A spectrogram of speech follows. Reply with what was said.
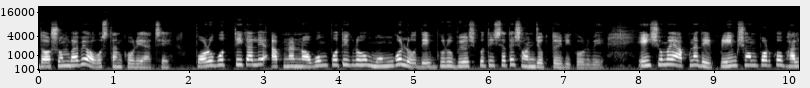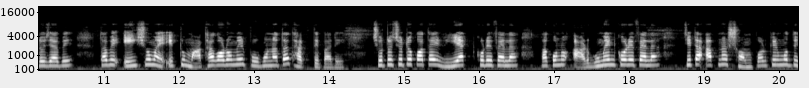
দশমভাবে অবস্থান করে আছে। পরবর্তীকালে আপনার নবমপতি গ্রহ মঙ্গলও দেবগুরু বৃহস্পতির সাথে সংযোগ তৈরি করবে। এই সময় আপনাদের প্রেম সম্পর্ক ভালো যাবে, তবে এই সময় একটু মাথা গরমের প্রবণতা থাকতে পারে। ছোট ছোট কথায় রিয়্যাক্ট করে ফেলা বা কোনো আর্গুমেন্ট করে ফেলা, যেটা আপনার সম্পর্কের মধ্যে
